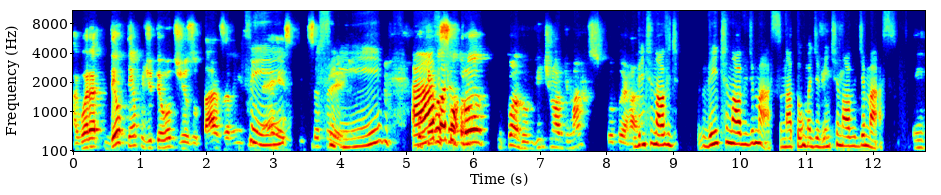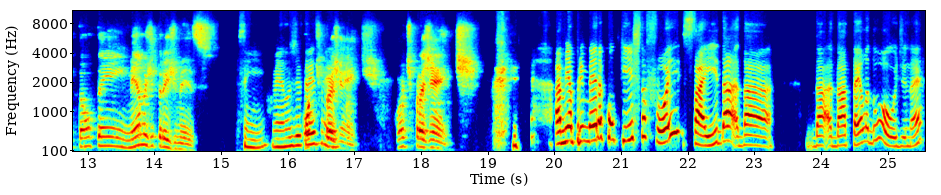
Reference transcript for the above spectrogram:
agora, deu tempo de ter outros resultados além do Sim. 10? O que você fez? Sim. Porque ah, você foi... entrou quando? 29 de março? Ou estou errado? 29 de, 29 de março, na turma de 29 de março. Então tem menos de três meses. Sim, menos de três Conte meses. Conte pra gente. Conte pra gente. A minha primeira conquista foi sair da, da, da, da tela do Word, né?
